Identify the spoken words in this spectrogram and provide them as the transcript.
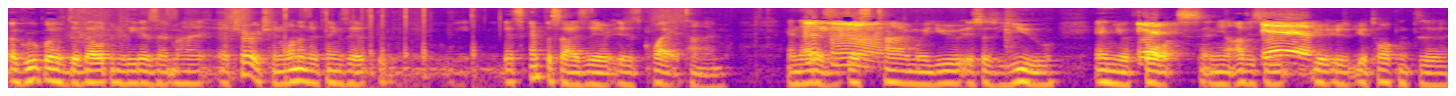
a group of developing leaders at my uh, church, and one of the things that that's emphasized there is quiet time, and that is this mm-hmm. time where you it's just you and your thoughts, and you know obviously yeah. you're, you're, you're talking to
